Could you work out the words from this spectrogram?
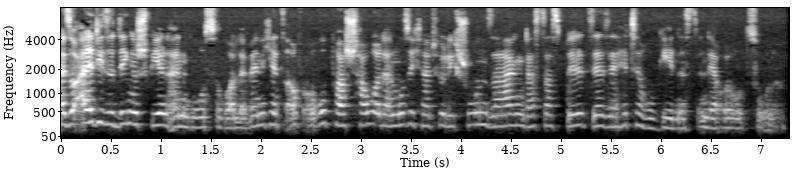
Also all diese Dinge spielen eine große Rolle. Wenn ich jetzt auf Europa schaue, dann muss ich natürlich schon sagen, dass das Bild sehr, sehr heterogen ist in der Eurozone.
